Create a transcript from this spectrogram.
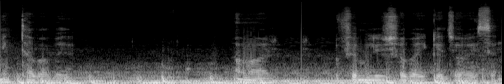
মিথ্যাভাবে আমার ফ্যামিলির সবাইকে জড়াইছেন।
